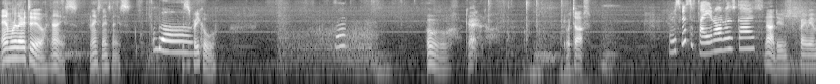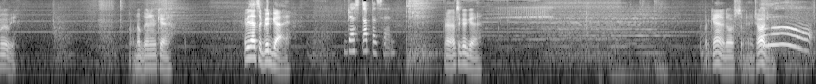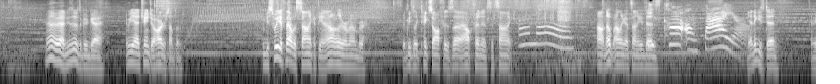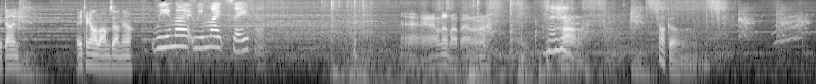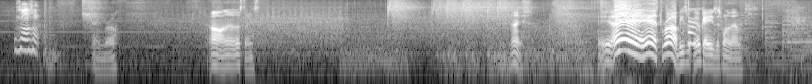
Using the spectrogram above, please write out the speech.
And we're there too. Nice. Nice, nice, nice. Whoa. This is pretty cool. Ooh, good. Yeah, we're tough. Are we supposed to fight all those guys? Nah, dude. Probably be a movie. Oh, nope, they don't even care. Maybe that's a good guy. Dressed up as him. No, that's a good guy. But Ganondorf's in charge of him. Yeah, yeah, this is a good guy. Maybe he yeah, change a heart or something. It'd be sweet if that was Sonic at the end. I don't really remember. But if he like takes off his uh, outfit and it's, it's Sonic. Oh no. Oh nope, I don't think that's Sonic. He's no. dead. He's caught on fire. Yeah, I think he's dead. Or he's dying. They're taking all the bombs out now. We might we might save him. I don't know about that. Ah. Choco. Dang, bro. Oh, no, those things. Nice. Hey, hey, yeah, it's Rob. He's okay. He's just one of them.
